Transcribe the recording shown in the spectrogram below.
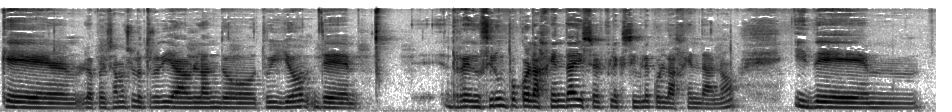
que lo pensamos el otro día hablando tú y yo, de reducir un poco la agenda y ser flexible con la agenda, ¿no? Y de... Mm,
